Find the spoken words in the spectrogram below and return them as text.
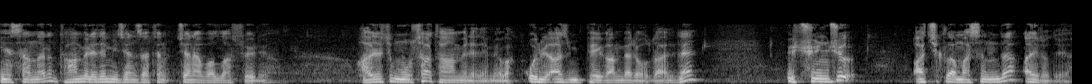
insanların tahammül edemeyeceğini zaten Cenab-ı Allah söylüyor. Hazreti Musa tahammül edemiyor. Bak ulul azm peygamber olduğu halde üçüncü açıklamasında ayrılıyor.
